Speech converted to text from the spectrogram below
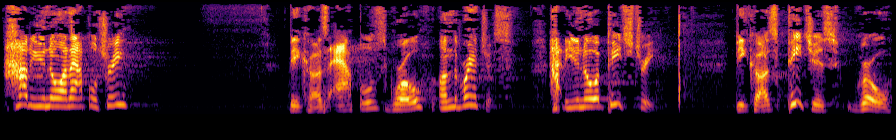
How do you know an apple tree? Because apples grow on the branches. How do you know a peach tree? Because peaches grow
